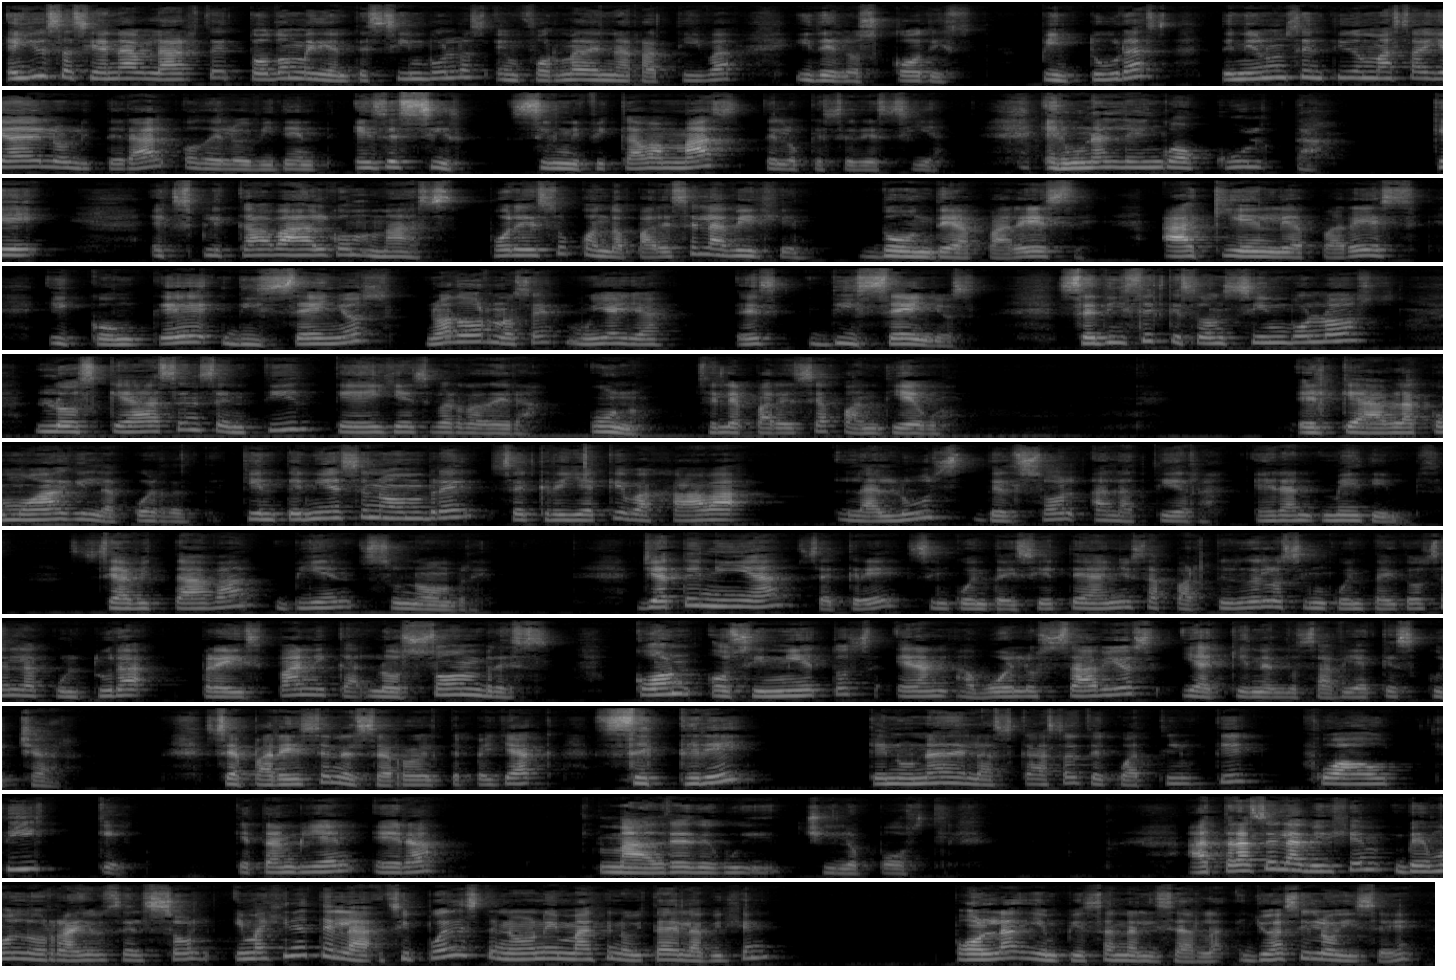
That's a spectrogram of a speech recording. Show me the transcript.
Ellos hacían hablar de todo mediante símbolos en forma de narrativa y de los códices. Pinturas tenían un sentido más allá de lo literal o de lo evidente, es decir, significaba más de lo que se decía. Era una lengua oculta que explicaba algo más. Por eso cuando aparece la Virgen, donde aparece, a quien le aparece y con qué diseños, no adornos, ¿eh? muy allá, es diseños. Se dice que son símbolos los que hacen sentir que ella es verdadera. Uno, se le aparece a Juan Diego, el que habla como águila, acuérdate. Quien tenía ese nombre se creía que bajaba la luz del sol a la tierra. Eran mediums. Se habitaba bien su nombre. Ya tenía, se cree, 57 años a partir de los 52 en la cultura prehispánica, los hombres, con o sin nietos, eran abuelos sabios y a quienes los había que escuchar. Se aparece en el Cerro del Tepeyac. Se cree que en una de las casas de Cuatlique, Cuautlique, que también era madre de Huichilopochtli. Atrás de la Virgen vemos los rayos del sol. Imagínatela, si puedes tener una imagen ahorita de la Virgen, ponla y empieza a analizarla. Yo así lo hice. ¿eh?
